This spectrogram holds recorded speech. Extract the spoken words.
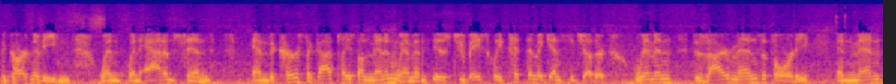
the Garden of Eden when, when Adam sinned. And the curse that God placed on men and women is to basically pit them against each other. Women desire men's authority, and men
